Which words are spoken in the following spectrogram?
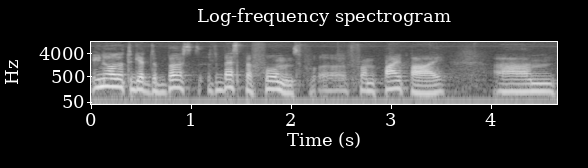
in order to get the best, the best performance uh, from PyPy, um,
